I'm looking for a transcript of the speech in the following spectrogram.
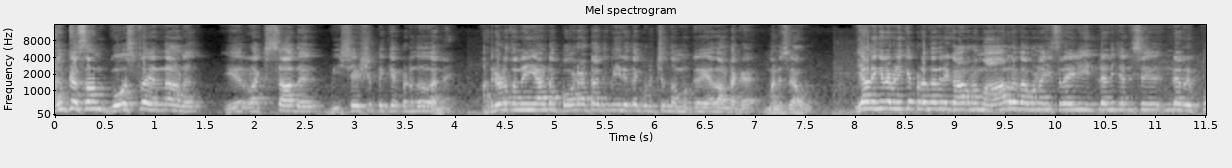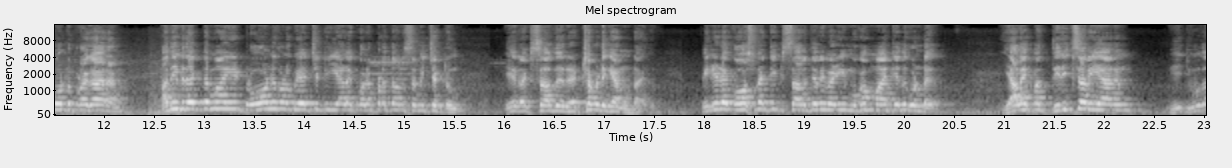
അൽഖസാം ഗോസ്റ്റ എന്നാണ് ഈ റക്സാദ് വിശേഷിപ്പിക്കപ്പെടുന്നത് തന്നെ. അതിലൂടെ തന്നെ ഇയാളുടെ പോരാട്ട വീര്യത്തെക്കുറിച്ച് നമുക്ക് ഏതാണ്ടൊക്കെ മനസ്സിലാവും. ഇയാൾ ഇങ്ങനെ വിളിക്കപ്പെടുന്നതിന് കാരണം ആറ് തവണ ഇസ്രായേലി ഇന്റലിജൻസിന്റെ റിപ്പോർട്ട് പ്രകാരം അതിവിദഗ്ധമായി ഡ്രോണുകൾ ഉപയോഗിച്ചിട്ട് ഇയാളെ കൊലപ്പെടുത്താൻ ശ്രമിച്ചിട്ടും ഈ റക്സാദ് രക്ഷപ്പെടുകയാണ് ഉണ്ടായത്. പിന്നീട് കോസ്മെറ്റിക് സർജറി വഴി മുഖം മാറ്റിയത് കൊണ്ട് ഇയാളെ ഇപ്പം തിരിച്ചറിയാനും ഈ ജൂത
